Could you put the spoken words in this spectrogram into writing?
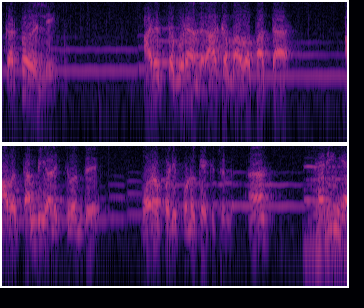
கற்பவல்லி அடுத்த முறை அந்த ராக்கம்மாவை பார்த்தா அவ தம்பி அழைச்சு வந்து முறப்படி பொண்ணு கேட்க சொல்லு சரிங்க.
